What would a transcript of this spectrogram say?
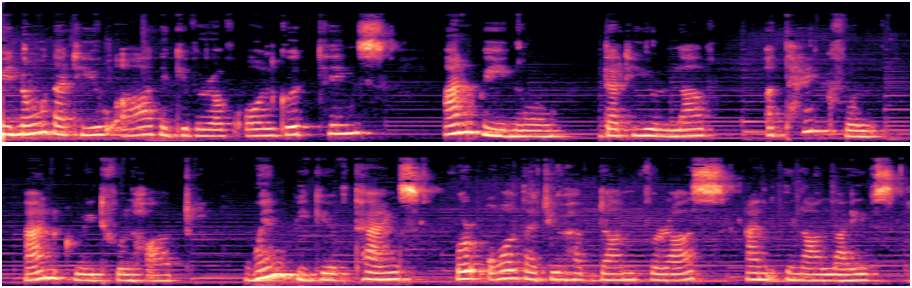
we know that you are the giver of all good things, and we know that you love a thankful and grateful heart. When we give thanks for all that you have done for us and in our lives,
